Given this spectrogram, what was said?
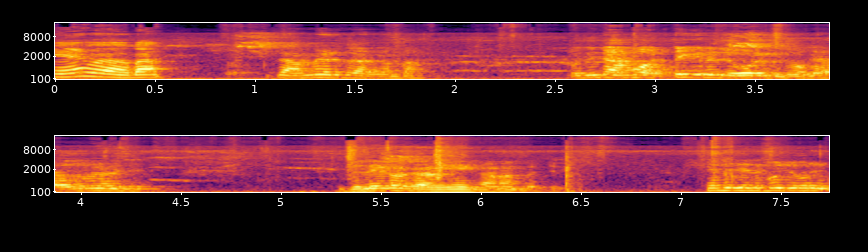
ഞാൻ വാ അമ്മ എടുത്ത് ആക്കാം ബാ ഇതിന്റെ അമ്മ ഒറ്റയ്ക്ക് ഉണ്ട് നോക്കാം അത് കാണിച്ച്. ഇതിലേക്കൊക്കെ ഇറങ്ങി കാണാൻ പറ്റും. എന്നെ ചിലപ്പോൾ ചോറ്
